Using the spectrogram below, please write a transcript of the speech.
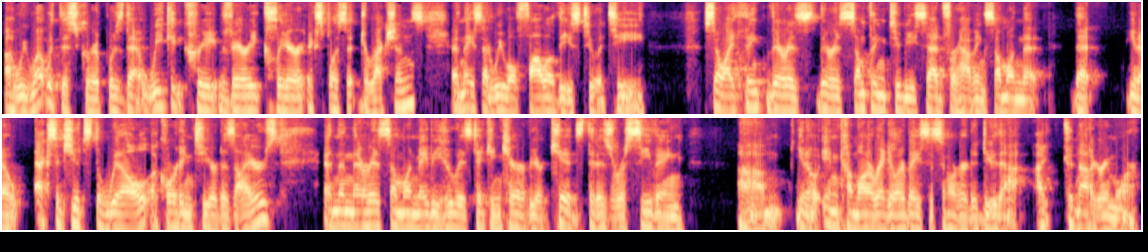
uh, we went with this group was that we could create very clear, explicit directions. And they said, we will follow these to a T. So I think there is there is something to be said for having someone that that you know executes the will according to your desires. And then there is someone maybe who is taking care of your kids that is receiving um, you know income on a regular basis in order to do that. I could not agree more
